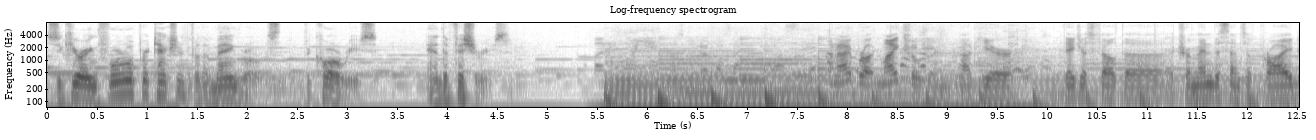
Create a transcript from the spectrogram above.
securing formal protection for the mangroves, the coral reefs, and the fisheries. When I brought my children out here, they just felt a, a, tremendous sense of pride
